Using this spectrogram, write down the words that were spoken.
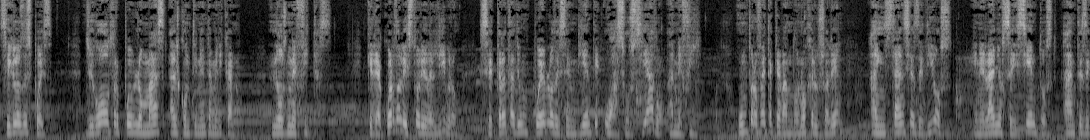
Siglos después, llegó otro pueblo más al continente americano, los nefitas, que de acuerdo a la historia del libro, se trata de un pueblo descendiente o asociado a Nefí, un profeta que abandonó Jerusalén a instancias de Dios en el año 600 a.C.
